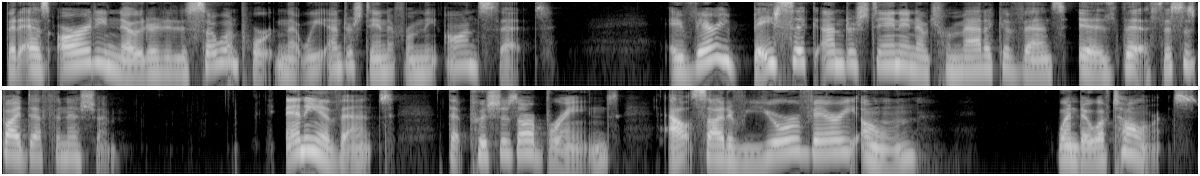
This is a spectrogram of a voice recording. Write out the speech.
But as already noted, it is so important that we understand it from the onset. A very basic understanding of traumatic events is this this is by definition any event that pushes our brains outside of your very own window of tolerance.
